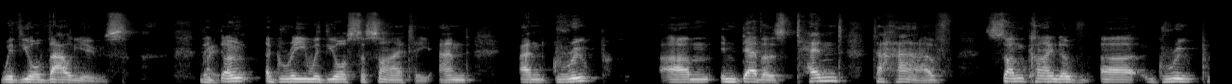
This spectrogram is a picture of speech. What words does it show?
with your values they right. don't agree with your society, and and group um, endeavors tend to have some kind of uh, group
